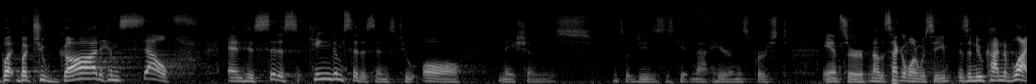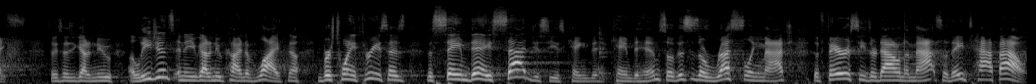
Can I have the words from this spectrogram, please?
but, but to God Himself and His citizen, kingdom citizens to all nations. That's what Jesus is getting at here in this first answer. Now, the second one we see is a new kind of life. So he says you got a new allegiance and then you got a new kind of life. Now, in verse 23, it says, The same day Sadducees came to, came to him. So this is a wrestling match. The Pharisees are down on the mat, so they tap out.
